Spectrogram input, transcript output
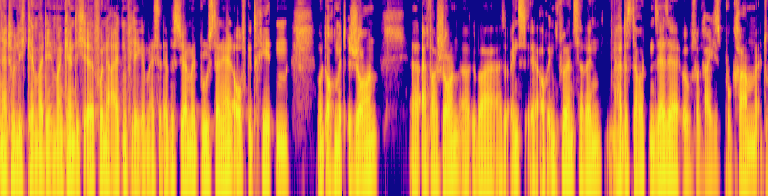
Natürlich kennen wir den. Man kennt dich äh, von der Altenpflegemesse. Da bist du ja mit Bruce Danell aufgetreten und auch mit Jean, äh, einfach Jean, äh, über, also ins, äh, auch Influencerin, hattest dort ein sehr, sehr umfangreiches Programm. Du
